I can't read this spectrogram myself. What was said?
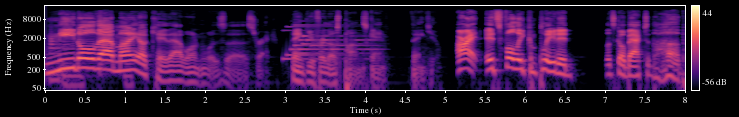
needle that money? Okay, that one was a stretch. Thank you for those puns, game. Thank you. All right, it's fully completed. Let's go back to the hub.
